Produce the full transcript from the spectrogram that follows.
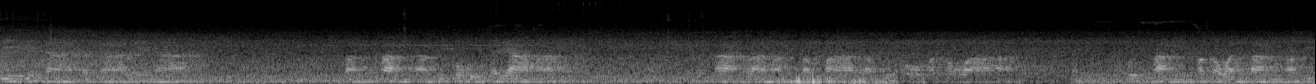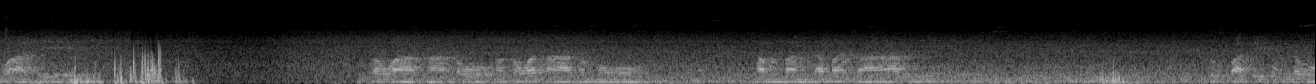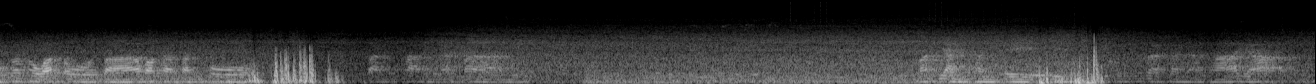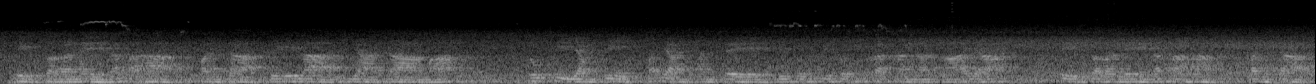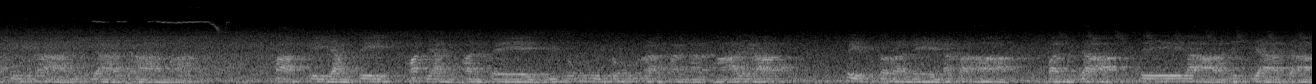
ดีวินาสกาเลนะสังฆังอภิปูชยามะอาราหังสัมมาสัมพุทโธภควา พุทธังภควันตังอภิวาเทสวาขาโตภควตาธรรมโมธรรมังนัมสสามิสุปฏิปันโนภควโตสาวกสังโฆสังฆังนัมมามิ มัดยังทันเตวิสุรักนาทายะติสรเนนะสหปัญจศีลานิยาจามะทุกที่ยังที่มัดยังทันเตวิสุวิสุรักนาทายะติสรเนนะสหปัญจศีลานิยาจามะปาติยังติมัดยังทันเตวิสุวิสุรักนาทายะติสรเนนะสห ปัญจศีลานิยาจา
